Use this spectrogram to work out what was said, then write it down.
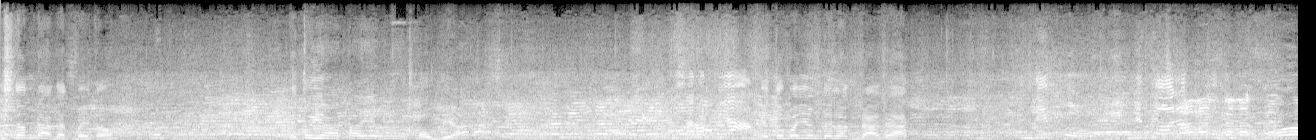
isdang dagat ba ito? Ito yata yung cobia? Sarap yan. Ito ba yung dalag dagat? Hindi po. Hindi po alam kung Dalag oh.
